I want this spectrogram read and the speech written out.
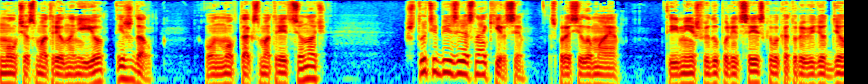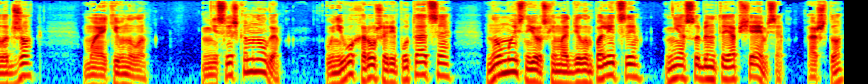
молча смотрел на нее и ждал. Он мог так смотреть всю ночь. «Что тебе известно о Кирсе?» — спросила Майя. «Ты имеешь в виду полицейского, который ведет дело Джо?» Майя кивнула. «Не слишком много. У него хорошая репутация, но мы с Нью-Йоркским отделом полиции не особенно-то и общаемся. А что?»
